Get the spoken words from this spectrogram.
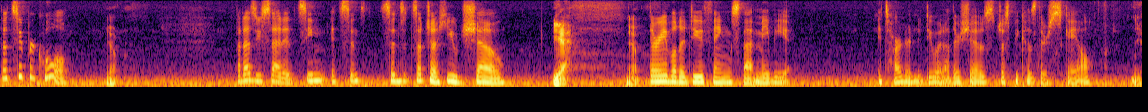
That's super cool. Yep. But as you said, it seems it's since since it's such a huge show, Yeah. they're able to do things that maybe it's harder to do at other shows just because there's scale. Yeah.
